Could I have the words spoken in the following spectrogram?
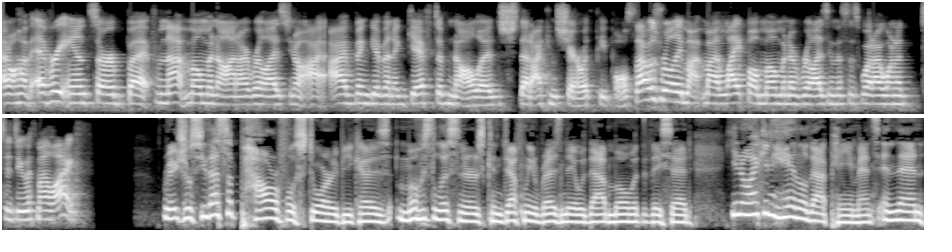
I don't have every answer, but from that moment on, I realized, you know, I, I've been given a gift of knowledge that I can share with people. So that was really my, my light bulb moment of realizing this is what I wanted to do with my life. Rachel, see, that's a powerful story because most listeners can definitely resonate with that moment that they said, you know, I can handle that payment. And then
